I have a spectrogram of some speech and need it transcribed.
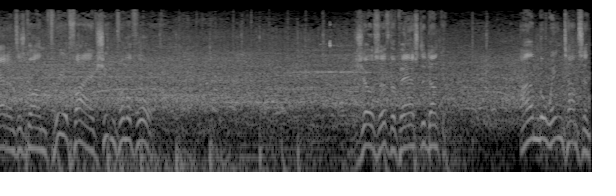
Adams has gone 3 of 5 shooting from the floor. Joseph, the pass to Duncan. On the wing, Thompson.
